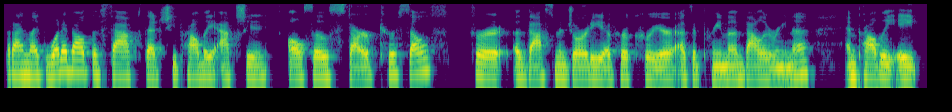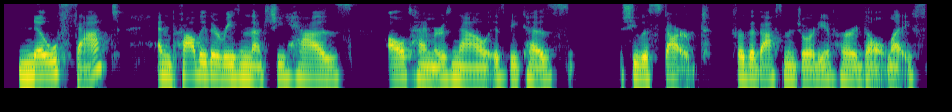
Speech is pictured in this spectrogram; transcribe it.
But I'm like, what about the fact that she probably actually also starved herself for a vast majority of her career as a prima ballerina and probably ate no fat? And probably the reason that she has Alzheimer's now is because she was starved for the vast majority of her adult life.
